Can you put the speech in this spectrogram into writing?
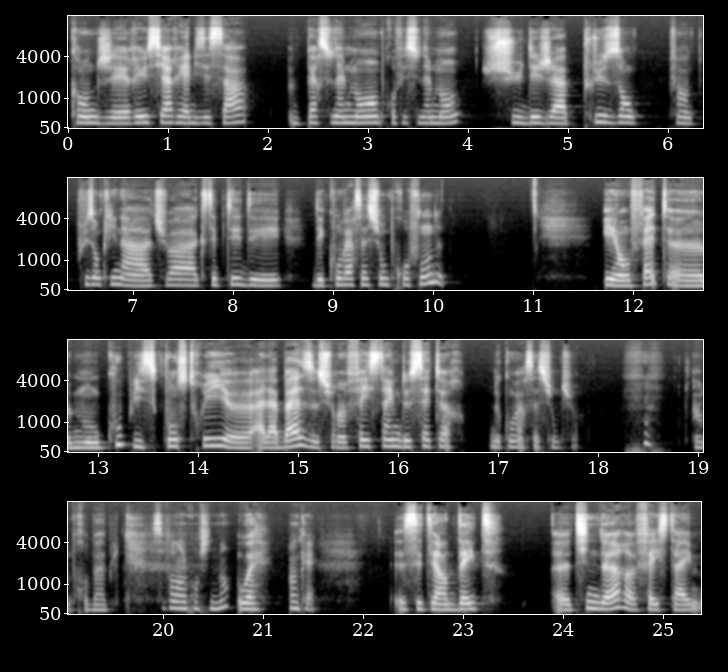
quand j'ai réussi à réaliser ça, personnellement, professionnellement, je suis déjà plus, en, plus encline à, tu vois, accepter des, des conversations profondes. Et en fait, mon couple, il se construit à la base sur un FaceTime de 7 heures de conversation, tu vois. Improbable. C'est pendant le confinement? Ouais, Ok. C'était un date euh, Tinder, euh, FaceTime.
